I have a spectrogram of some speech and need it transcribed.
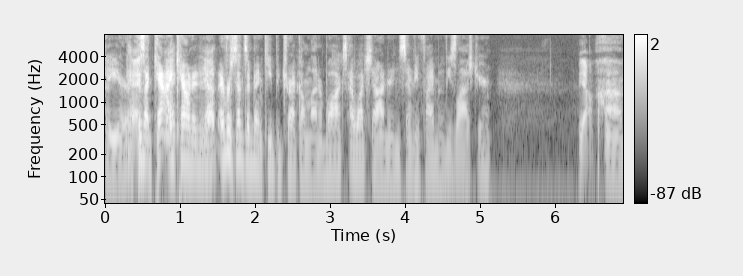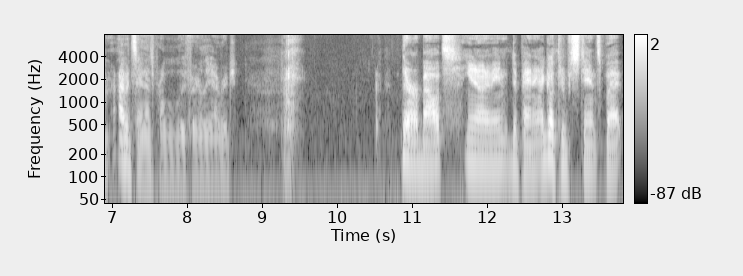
a year Okay. because I count. Yeah, I counted it yeah. up ever since I've been keeping track on Letterboxd. I watched 175 movies last year. Yeah. Um, I would say that's probably fairly average. Thereabouts, you know what I mean? Depending, I go through stints, but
